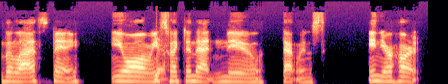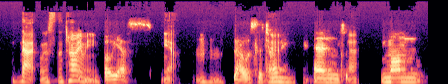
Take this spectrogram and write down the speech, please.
the last day, you all Yeah. respected that, knew that was in your heart. That was the timing. oh yes Yeah. hmm that was the Yeah. timing and Yeah. mom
